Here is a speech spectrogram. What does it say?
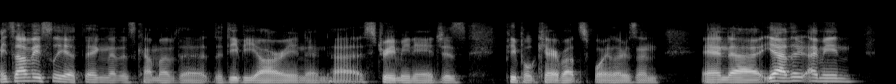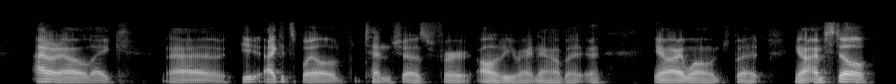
it's obviously a thing that has come of the the DVRing and uh, streaming age is people care about spoilers and and uh, yeah, there, I mean, I don't know, like uh, you, I could spoil ten shows for all of you right now, but uh, you know I won't. But you know I'm still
